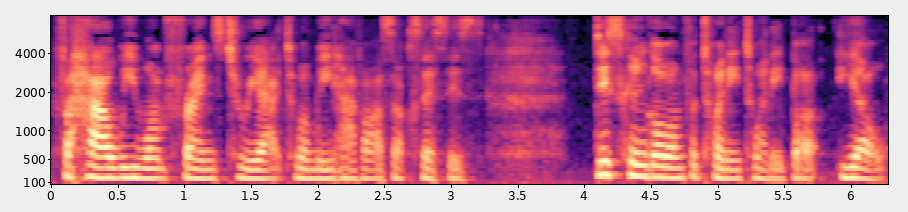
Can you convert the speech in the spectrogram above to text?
for how we want friends to react when we have our successes. This can go on for 2020, but yo.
